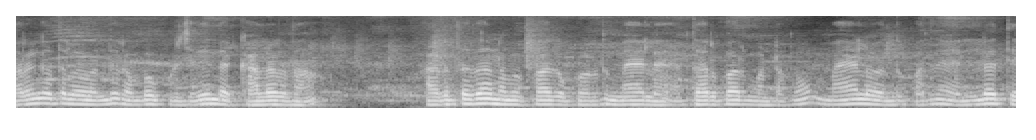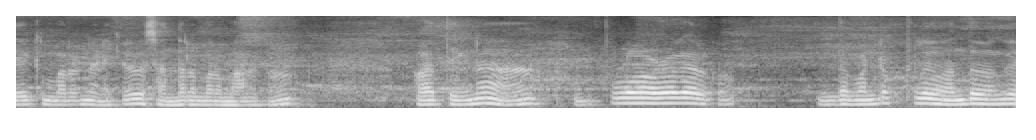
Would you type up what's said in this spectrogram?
அரங்கத்தில் வந்து ரொம்ப பிடிச்சது இந்த கலர் தான். அடுத்ததாக நம்ம பார்க்க போகிறது மேலே தர்பார் மண்டபம். மேலே வந்து பார்த்திங்கன்னா எல்லா தேக்கு மரம்னு நினைக்கிறது சந்தன மரமாக இருக்கும். பார்த்திங்கன்னா அவ்வளோ அழகாக இருக்கும். இந்த மண்டபத்தில் வந்தவங்க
